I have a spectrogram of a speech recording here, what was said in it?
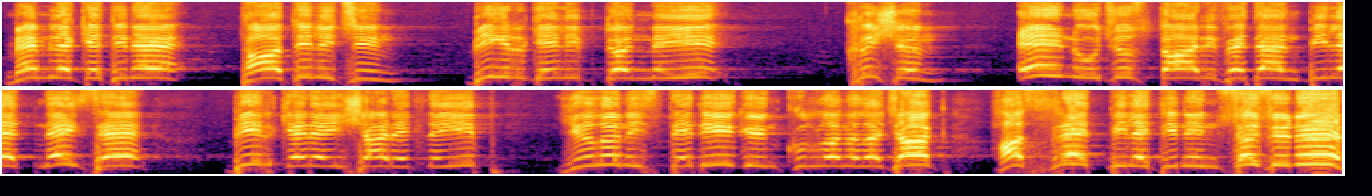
memleketine tatil için bir gelip dönmeyi kışın en ucuz tarif eden bilet neyse bir kere işaretleyip yılın istediği gün kullanılacak hasret biletinin sözünü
